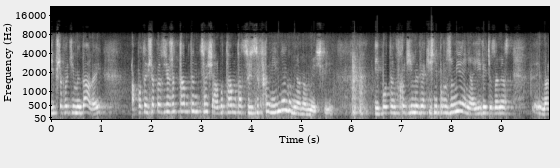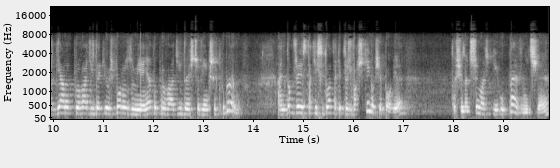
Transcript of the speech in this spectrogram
i przechodzimy dalej, a potem się okazuje, że tamten coś albo tamta coś zupełnie innego miała na myśli. I potem wchodzimy w jakieś nieporozumienia i wiecie, zamiast y, nasz dialog prowadzić do jakiegoś porozumienia, to prowadzi do jeszcze większych problemów. A dobrze jest w takiej sytuacji, kiedy coś ważkiego się powie, to się zatrzymać i upewnić się,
